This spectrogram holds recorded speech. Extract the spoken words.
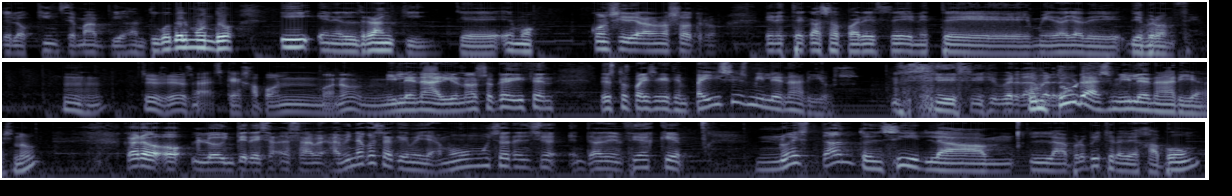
de los 15 más viejos antiguos del mundo y en el ranking que hemos considerado nosotros, en este caso aparece en este medalla de, bronce. Sí, sí, o sea, es que Japón, bueno, milenario, ¿no? Eso que dicen de estos países que dicen países milenarios. Sí, sí, verdad. Culturas milenarias, ¿no? Claro, lo interesante, a mí una cosa que me llamó mucha atención, atención es que no es tanto en sí la, propia historia de Japón.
